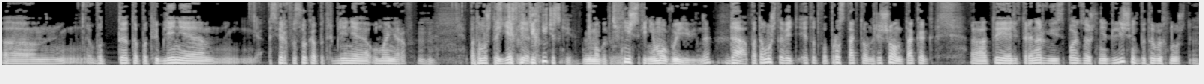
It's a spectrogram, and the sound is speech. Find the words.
вот это потребление, сверхвысокое потребление у майнеров. Mm-hmm. Потому что если... Технически не могут Технически не могут. выявить, да? Да, потому что ведь этот вопрос так-то он решен. Так как э, ты электроэнергию используешь не для личных бытовых нужд, угу.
